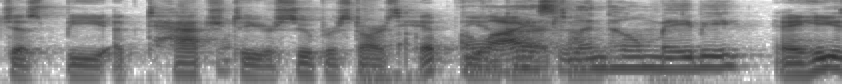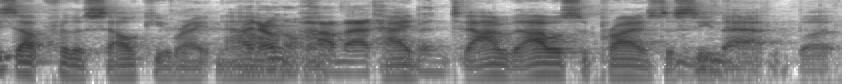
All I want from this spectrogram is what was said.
just be attached to your superstar's hip. The Elias Lindholm, maybe. And he's up for the Selke right now. I don't know how that happened. I, I, I was surprised to see no. that, but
